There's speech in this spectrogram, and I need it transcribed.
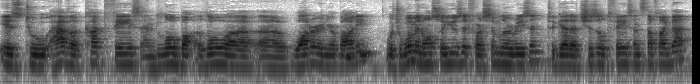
is to have a cut face and low low uh, uh, water in your body, which women also use it for a similar reason to get a chiseled face and stuff like that.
